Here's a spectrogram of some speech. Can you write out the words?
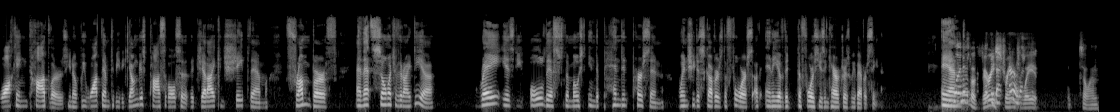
walking toddlers. You know, we want them to be the youngest possible so that the Jedi can shape them from birth. And that's so much of their idea. Rey is the oldest, the most independent person when she discovers the Force of any of the, the Force using characters we've ever seen. And well, have a very strange way. So on.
